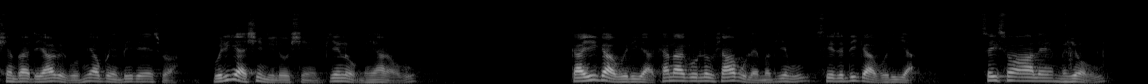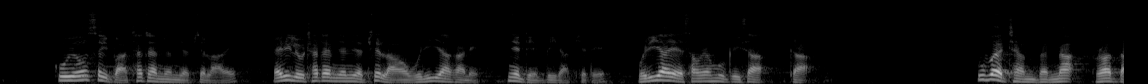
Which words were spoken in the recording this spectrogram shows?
ရှင်ဘက်တရားတွေကိုမြှောက်ပင့်ပေးတယ်ဆိုတာဝိရိယရှိနေလို့ရှိရင်ပြင်းလို့မရတော့ဘူး ကာယိကဝိရိယခန္ဓာကိုယ်လှုပ်ရှားဖို့လည်းမပြင်းဘူးစေတသိကဝိရိယစိတ်ဆွမ်းအားလည်းမလျော့ဘူးကိုယ်ရောစိတ်ပါထက်ထက်မြက်မြက်ဖြစ်လာတယ်အဲ့ဒီလိုထက်ထက်မြက်မြက်ဖြစ်လာအောင်ဝိရိယကနေမြင့်တင်ပေးတာဖြစ်တယ်ဝိရိယရဲ့ဆောင်ရွက်မှုကိစ္စကဥပထံဗနရတ္တ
